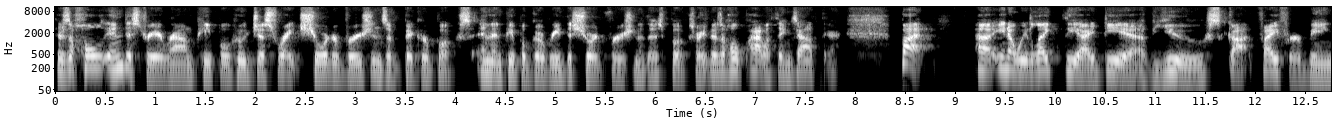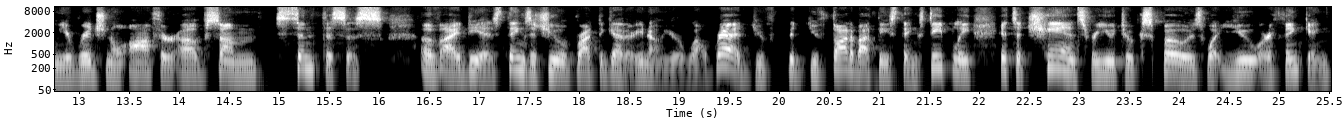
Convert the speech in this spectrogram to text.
there's a whole industry around people who just write shorter versions of bigger books, and then people go read the short version of those books, right? There's a whole pile of things out there. But uh, you know, we like the idea of you, Scott Pfeiffer, being the original author of some synthesis of ideas, things that you have brought together. You know, you're well read, you've you've thought about these things deeply. It's a chance for you to expose what you are thinking.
